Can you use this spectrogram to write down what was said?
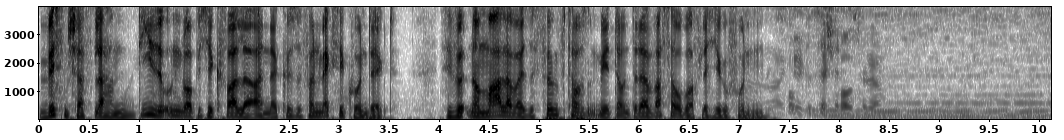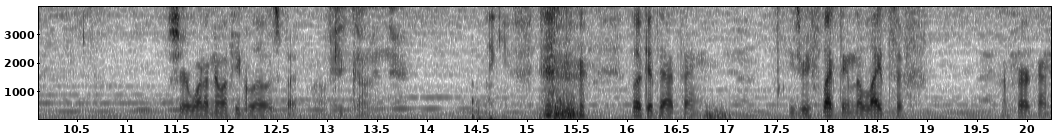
Wissenschaftler haben diese unglaubliche Qualle an der Küste von Mexiko entdeckt. Sie wird normalerweise 5000 Meter unter der Wasseroberfläche gefunden. Sure want to know if he glows, but I'll keep going. Thank you. Look at that thing. He's reflecting the lights of, of Farrakhan.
